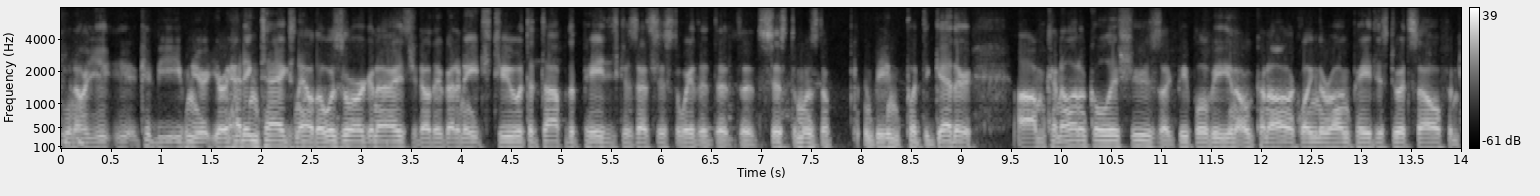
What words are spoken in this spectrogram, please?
you know, you, it could be even your, your heading tags now; those are organized. You know, they've got an H two at the top of the page because that's just the way that the, the system was the, being put together. Um, canonical issues like people will be you know canonicling the wrong pages to itself, and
